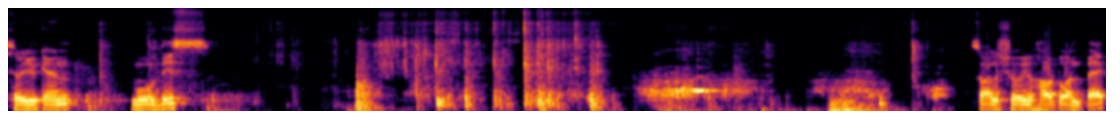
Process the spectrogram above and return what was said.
So you can move this So I'll show you how to unpack.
